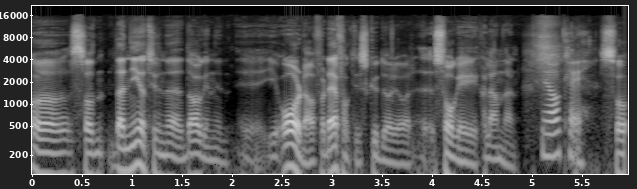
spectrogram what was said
Og, så den 29. dagen i, i år, da, for det er faktisk skuddår i år, så jeg i kalenderen. ja, ok. Så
